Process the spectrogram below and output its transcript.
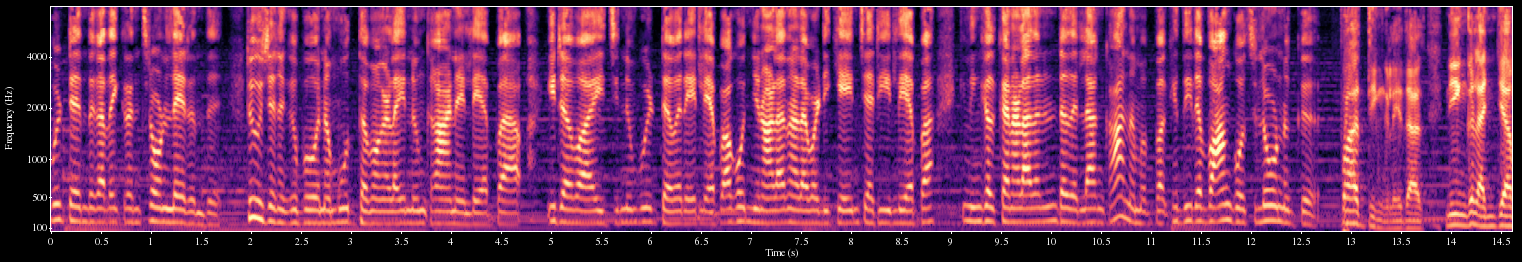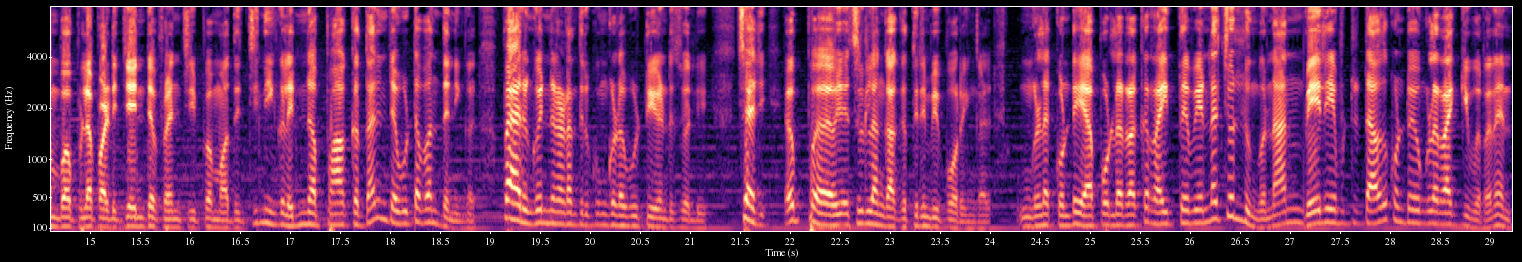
வீட்டேருந்து கதைக்கிறேன் ஸ்டோன்ல இருந்து. டியூஷனுக்கு போன மூத்த மகளை இன்னும் காண இல்லையாப்பா இரவாயிச்சு இன்னும் வீட்டை வர இல்லையாப்பா கொஞ்ச நாளா நடவடிக்கையும் சரி இல்லையாப்பா நீங்கள் கனடால நின்றதெல்லாம் காணமப்பா. கதிர வாங்கோச்சு லோனுக்கு பார்த்தீங்களே தாஸ். நீங்கள் அஞ்சாம் வகுப்பில் படித்த இந்த ஃப்ரெண்ட்ஷிப்பை மதிச்சு நீங்கள் என்ன பார்க்கத்தான் இந்த வீட்டை வந்த நீங்கள். பாருங்க என்ன நடந்திருக்கு உங்களோட வீட்டு என்று சொல்லி. சரி எப்போ ஸ்ரீலங்காவுக்கு திரும்பி போறீங்க உங்களை கொண்டு ஏர்போர்ட்டில் இறக்க ரைட் தேவைன்னா சொல்லுங்க. நான் வேலையை விட்டுட்டாவது கொண்டு போய் உங்களை இறக்கி போகிறேன்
